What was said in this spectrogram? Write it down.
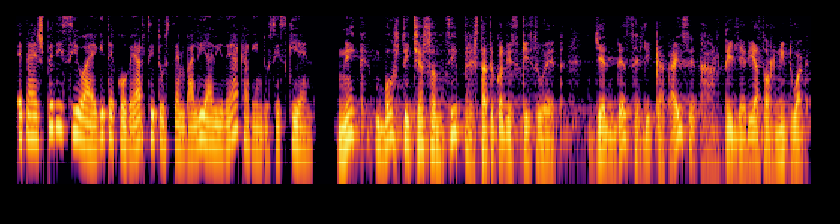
eta espedizioa egiteko behartzituzten baliabideak agindu zizkien. Nik bost itxasontzi prestatuko dizkizuet, jende zelikagaiz eta artilleria zornituak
